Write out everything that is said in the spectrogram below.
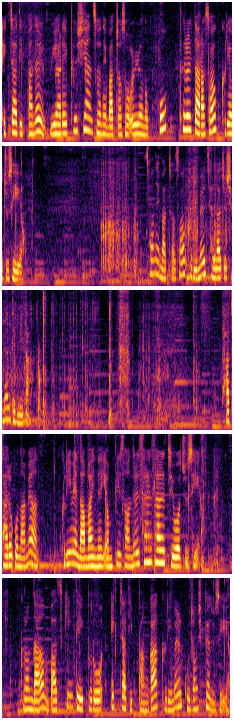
액자 뒷판을 위아래 표시한 선에 맞춰서 올려놓고 틀을 따라서 그려주세요. 선에 맞춰서 그림을 잘라주시면 됩니다. 다 자르고 나면 그림에 남아있는 연필선을 살살 지워주세요. 그런 다음 마스킹 테이프로 액자 뒷판과 그림을 고정시켜주세요.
